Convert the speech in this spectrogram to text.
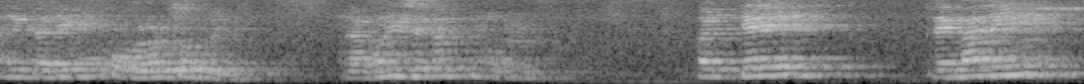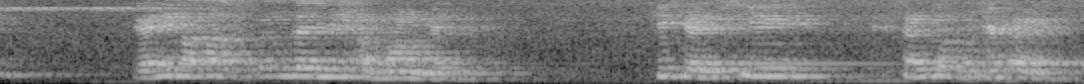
आणि कधी ओरडतो पण. रागवणी शकत नाही पण ते प्रेमाने यांनी मला आजपर्यंत मी सांभाळून घेतलं ही त्यांची त्यांचं मोठेपण आहे.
